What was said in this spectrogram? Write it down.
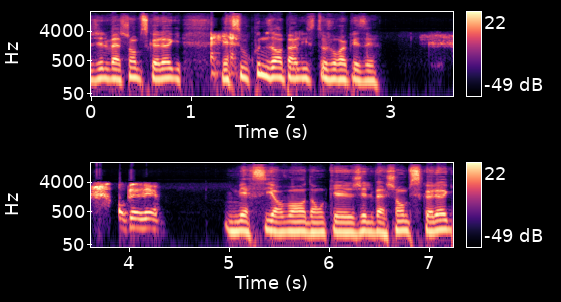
Gilles Vachon, psychologue, merci beaucoup de nous avoir parlé. C'est toujours un plaisir. Au plaisir. Merci, au revoir. Donc, Gilles Vachon, psychologue.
